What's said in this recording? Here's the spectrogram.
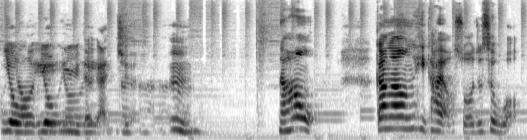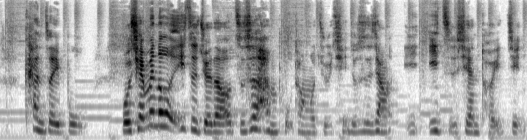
忧忧郁的感觉，嗯，然后刚刚 Hika 有说，就是我看这一部。我前面都一直觉得只是很普通的剧情，就是这样一一直线推进。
